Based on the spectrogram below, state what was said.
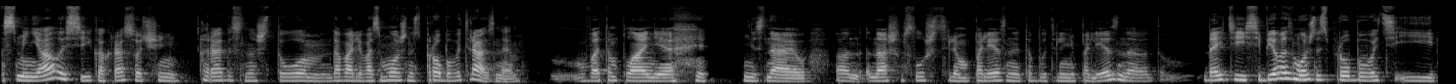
сменялось, и как раз очень радостно, что давали возможность пробовать разное. В этом плане, не знаю, э, нашим слушателям полезно это будет или не полезно, дайте и себе возможность пробовать, и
